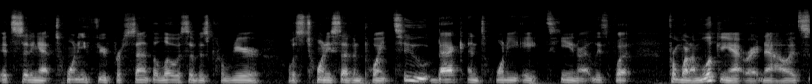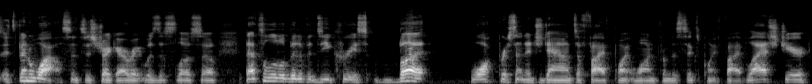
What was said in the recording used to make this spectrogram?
It's sitting at 23%. The lowest of his career was 27.2 back in 2018, or at least what from what I'm looking at right now. It's it's been a while since his strikeout rate was this low, so that's a little bit of a decrease, but walk percentage down to 5.1 from the 6.5 last year.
